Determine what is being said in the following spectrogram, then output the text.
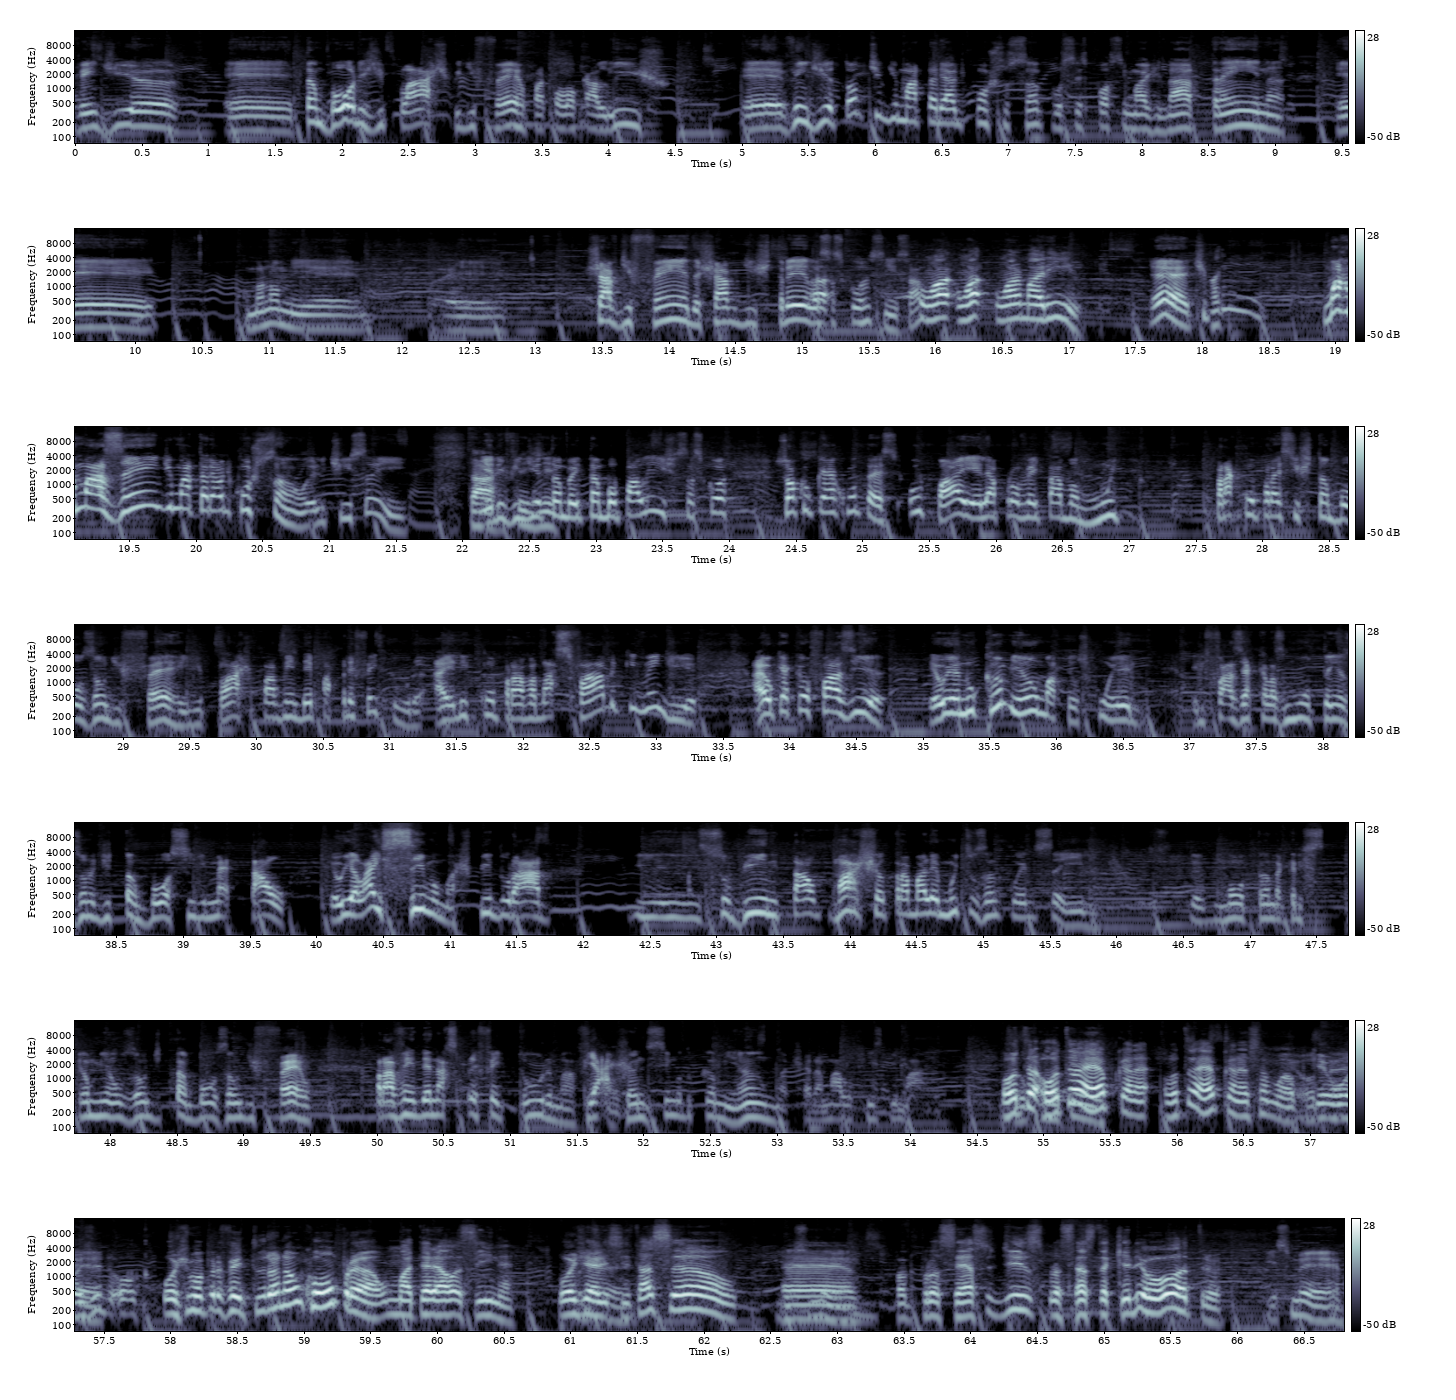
vendia é, tambores de plástico e de ferro para colocar lixo. É, vendia todo tipo de material de construção que vocês possam imaginar, treina, é, como é o nome? É, é, chave de fenda, chave de estrela, ah, essas coisas assim, sabe? Um, um, um armarinho. É, tipo um, um, armazém de material de construção. Ele tinha isso aí. Tá, e ele vendia entendi. também tambor pra lixo, essas coisas. Só que o que acontece? O pai, ele aproveitava muito para comprar esses tamborzão de ferro e de plástico para vender para prefeitura. Aí ele comprava das fábricas e vendia. Aí o que é que eu fazia? Eu ia no caminhão, Matheus, com ele. Ele fazia aquelas montanhas zona de tambor assim de metal. Eu ia lá em cima, mas pendurado e subindo e tal. Macho, eu trabalhei muitos anos com ele isso aí, mano. montando aqueles caminhãozão de tamborzão de ferro para vender nas prefeituras, mano, viajando em cima do caminhão, mano, era maluquice demais. Outra, outra época, né? Outra época, né, Samuel? Porque hoje, hoje uma prefeitura não compra um material assim, né? Hoje é, é licitação, é, processo disso, processo daquele outro. Isso mesmo.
